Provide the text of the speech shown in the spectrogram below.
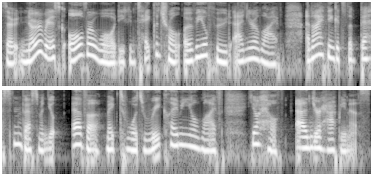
So no risk, all reward. You can take control over your food and your life. And I think it's the best investment you'll ever make towards reclaiming your life, your health, and your happiness.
